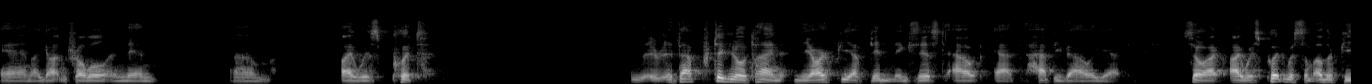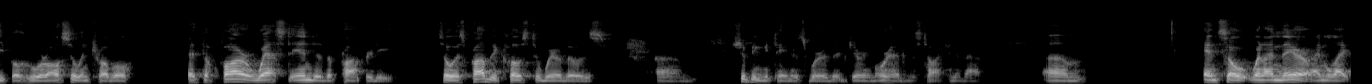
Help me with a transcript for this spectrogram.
and I got in trouble. And then um, I was put at that particular time. The RPF didn't exist out at Happy Valley yet, so I, I was put with some other people who were also in trouble at the far west end of the property. So it was probably close to where those um, shipping containers were that Gary Morehead was talking about. Um, and so when I'm there, I'm like,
